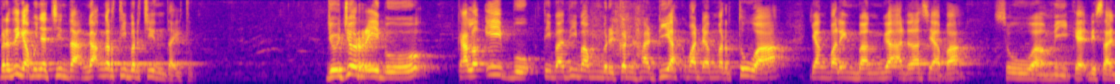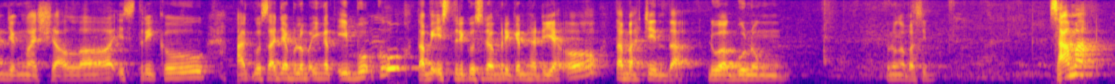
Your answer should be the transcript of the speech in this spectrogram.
Berarti nggak punya cinta, nggak ngerti bercinta itu. Jujur ibu, kalau ibu tiba-tiba memberikan hadiah kepada mertua, yang paling bangga adalah siapa? Suami. Kayak disanjung Masya Allah istriku aku saja belum ingat ibuku tapi istriku sudah berikan hadiah. Oh tambah cinta. Dua gunung. Gunung apa sih? Sama.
